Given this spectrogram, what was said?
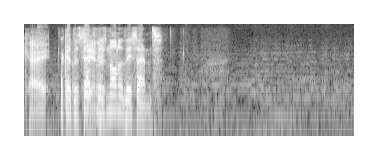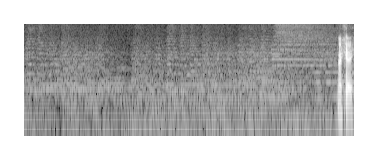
Okay. Okay, there's see def- there's none at this end. Okay.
